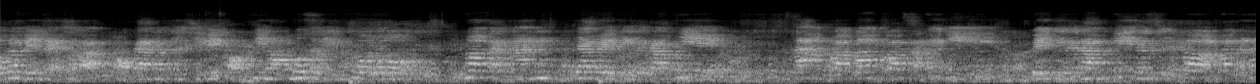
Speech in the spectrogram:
พและเป็นแบบฉบับของการดำเนินชีวิตของพี่น้องมุสลิมทั่วโลก จะเป็นกิจกรรมที่สร้างความร่วมความสามัคคีเป็นกิจกรรมที่จะสืบทอดวัฒน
